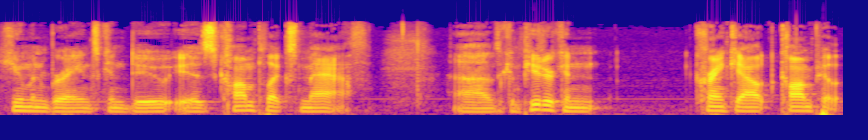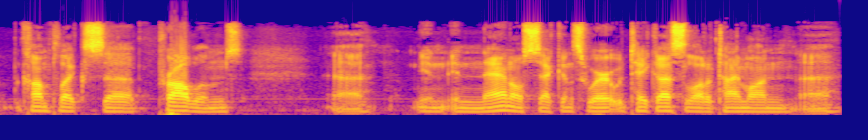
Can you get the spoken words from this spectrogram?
human brains can do, is complex math. Uh, the computer can crank out comp- complex uh, problems uh, in, in nanoseconds, where it would take us a lot of time on, uh,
